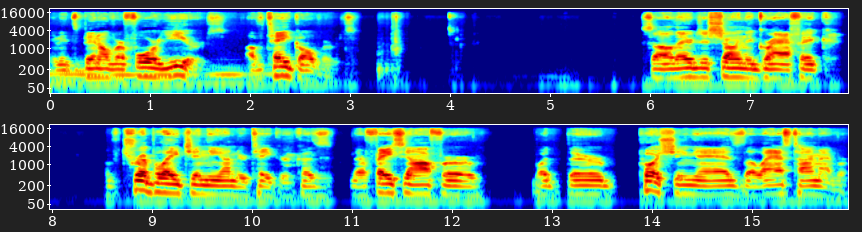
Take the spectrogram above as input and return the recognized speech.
and it's been over four years of takeovers. So they're just showing the graphic of Triple H and The Undertaker because they're facing off for what they're pushing as the last time ever.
